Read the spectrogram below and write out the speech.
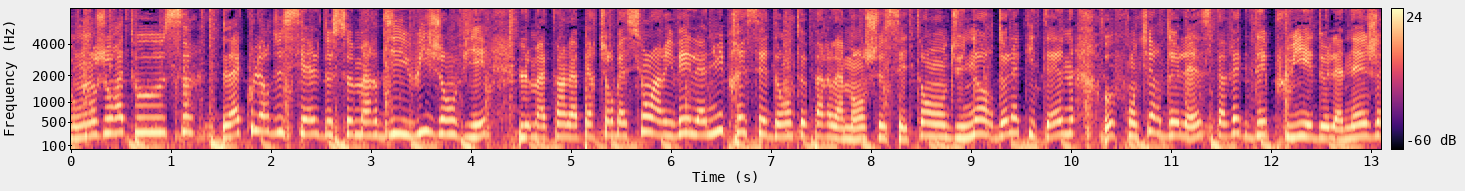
Bonjour à tous. La couleur du ciel de ce mardi 8 janvier. Le matin, la perturbation arrivait la nuit précédente par la Manche s'étend du nord de l'Aquitaine aux frontières de l'Est avec des pluies et de la neige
